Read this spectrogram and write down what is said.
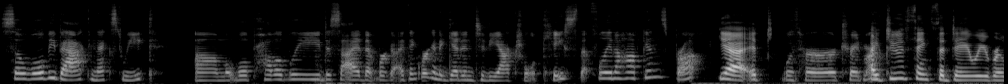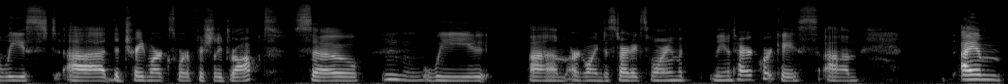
So we'll be back next week um, we'll probably decide that we're. I think we're going to get into the actual case that Faleena Hopkins brought. Yeah, it with her trademark. I do think the day we released, uh, the trademarks were officially dropped, so mm-hmm. we um, are going to start exploring the, the entire court case. Um, I am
